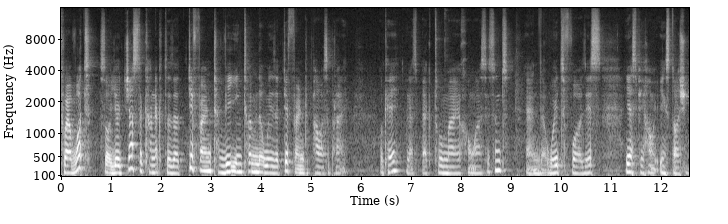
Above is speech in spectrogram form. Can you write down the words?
12 watt. So you just connect the different V-in terminal with a different power supply. Okay, let's back to my home assistant and wait for this ESP home installation.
